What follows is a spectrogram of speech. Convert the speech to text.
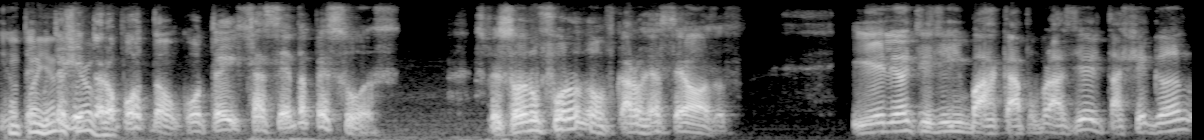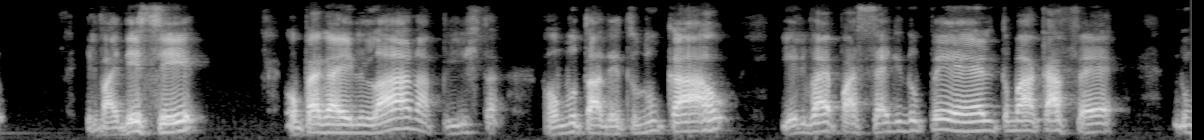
E não tem muita gente no aeroporto, não. Contei 60 pessoas. As pessoas não foram, não, ficaram receosas. E ele, antes de embarcar para o Brasil, ele está chegando, ele vai descer, vão pegar ele lá na pista, vão botar dentro do carro e ele vai para a sede do PL tomar café no,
